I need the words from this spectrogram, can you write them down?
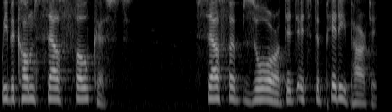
We become self focused, self absorbed. It, it's the pity party.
